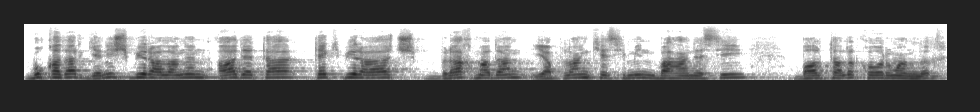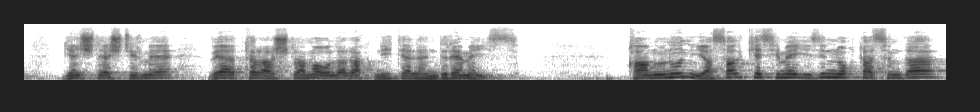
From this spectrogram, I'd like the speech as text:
Bu kadar geniş bir alanın adeta tek bir ağaç bırakmadan yapılan kesimin bahanesi baltalık ormanlık, gençleştirme veya tıraşlama olarak nitelendiremeyiz. Kanunun yasal kesime izin noktasında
